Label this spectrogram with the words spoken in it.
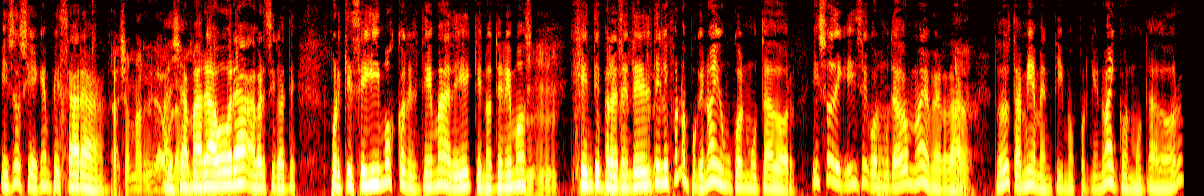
eso sí hay que empezar a, A llamar desde a ahora. llamar ahora a ver si lo porque seguimos con el tema de que no tenemos gente para atender el teléfono porque no hay un conmutador. Eso de que dice conmutador no es verdad. Ah. Nosotros también mentimos porque no hay conmutador.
